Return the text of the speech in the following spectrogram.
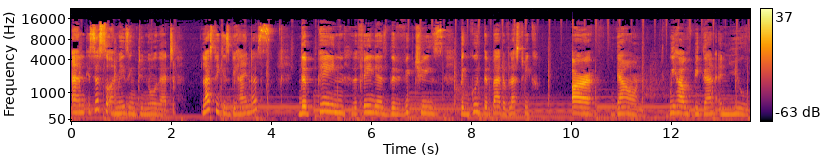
And it's just so amazing to know that last week is behind us. The pain, the failures, the victories, the good, the bad of last week are down. We have begun anew.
